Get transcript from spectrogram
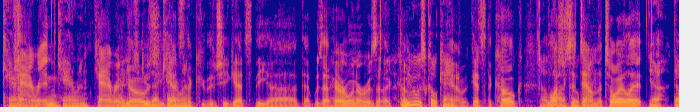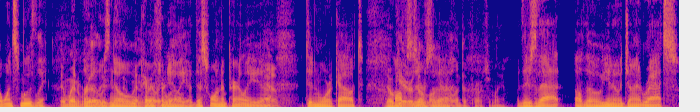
Karen, Karen. Karen Why did goes. that, she Karen? gets the. She gets the. Uh, that was that heroin or was that? Coke? believe it was cocaine. Yeah, it gets the coke, A flushes it down the toilet. Yeah, that went smoothly. It went Uh, really- there was no went really paraphernalia. well. This one apparently uh, Yeah. Didn't work out. No gators on Long uh, Island, unfortunately. There's that, although, you know, giant rats.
